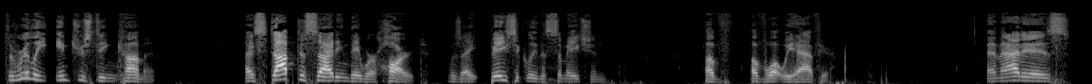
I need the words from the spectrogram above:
It's a really interesting comment. I stopped deciding they were hard. Was I basically the summation of of what we have here, and that is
